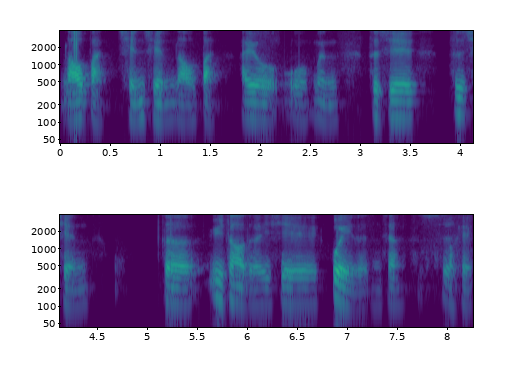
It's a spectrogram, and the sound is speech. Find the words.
老板、前前老板，还有我们这些之前的遇到的一些贵人，这样子。是。OK，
